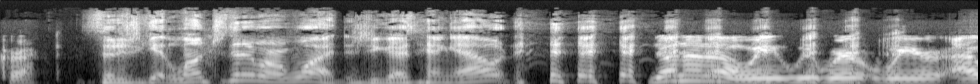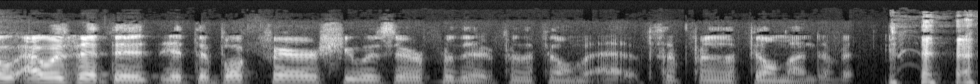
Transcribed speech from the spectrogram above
correct. So did you get lunch with him or what? Did you guys hang out? no, no, no. We we we're, we're I, I was at the at the book fair. She was there for the for the film for the film end of it.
